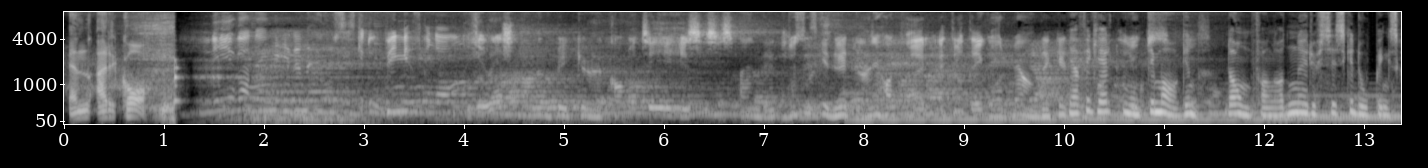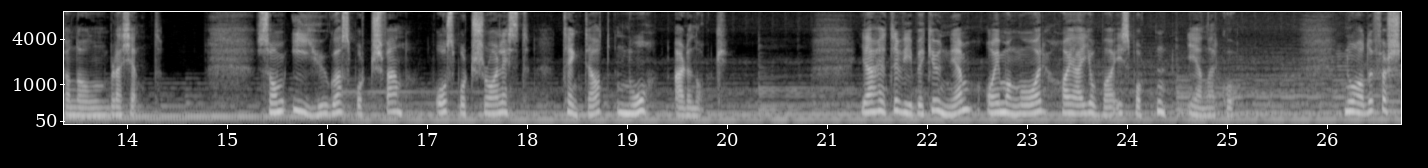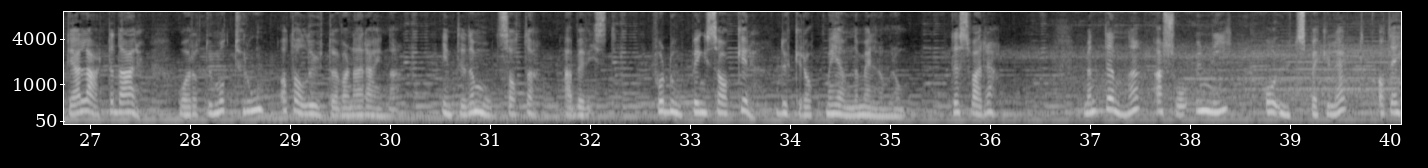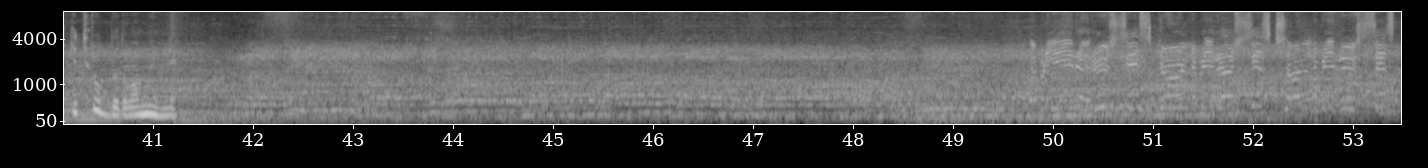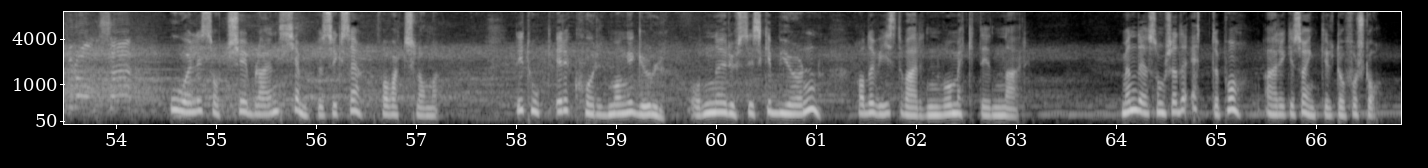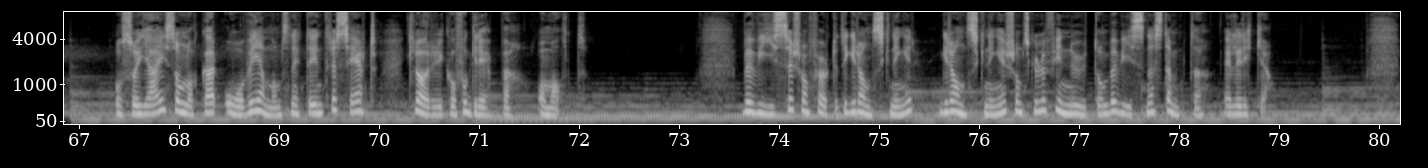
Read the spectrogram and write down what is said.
NRK. Ny vending i den russiske dopingskandalen. The Russian Olympic uh, Committee is suspended. Russisk idrett er i hardt vær etter at det i går ble avdekket Jeg fikk helt vondt i magen da omfanget av den russiske dopingskandalen ble kjent. Som ihuga sportsfan og sportsjournalist tenkte jeg at nå er det nok. Jeg heter Vibeke Unnhjem, og i mange år har jeg jobba i sporten i NRK. Noe av det første jeg lærte der, var at du må tro at alle utøverne er reine, inntil det motsatte er bevisst. For dopingsaker dukker opp med jevne mellomrom. Dessverre. Men denne er så unik og utspekulert at jeg ikke trodde det var mulig. OL i Sotsji ble en kjempesuksess for vertslandet. De tok rekordmange gull, og den russiske bjørnen hadde vist verden hvor mektig den er. Men det som skjedde etterpå, er ikke så enkelt å forstå. Også jeg, som nok er over gjennomsnittet interessert, klarer ikke å få grepet om alt. Beviser som førte til granskninger, granskninger som skulle finne ut om bevisene stemte eller ikke.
